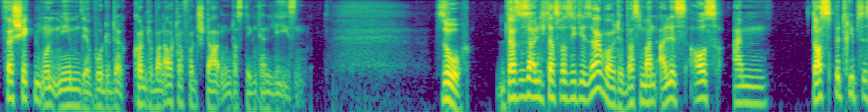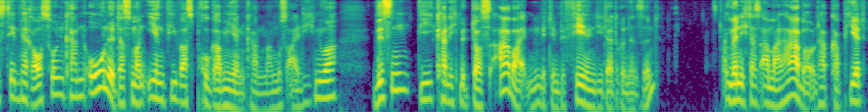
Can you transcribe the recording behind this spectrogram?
verschicken und nehmen. Der wurde, da konnte man auch davon starten und das Ding dann lesen. So, das ist eigentlich das, was ich dir sagen wollte, was man alles aus einem DOS-Betriebssystem herausholen kann, ohne dass man irgendwie was programmieren kann. Man muss eigentlich nur wissen, wie kann ich mit DOS arbeiten, mit den Befehlen, die da drin sind. Und wenn ich das einmal habe und habe kapiert,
